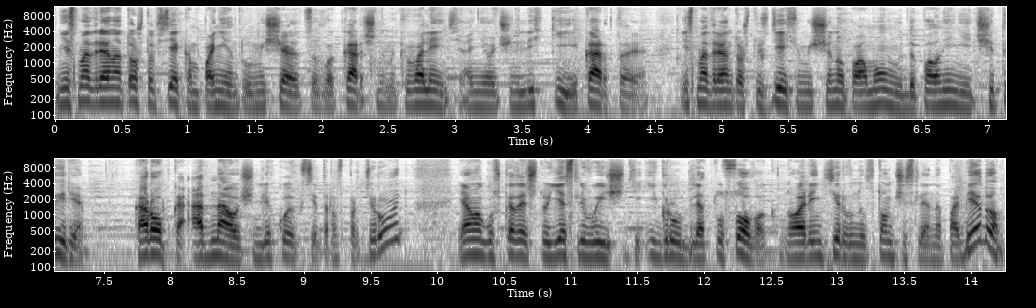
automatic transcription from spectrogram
Несмотря на то, что все компоненты умещаются в карточном эквиваленте, они очень легкие карты, несмотря на то, что здесь умещено, по-моему, дополнение 4 коробка одна очень легко их все транспортирует. Я могу сказать, что если вы ищете игру для тусовок, но ориентированную в том числе на победу,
